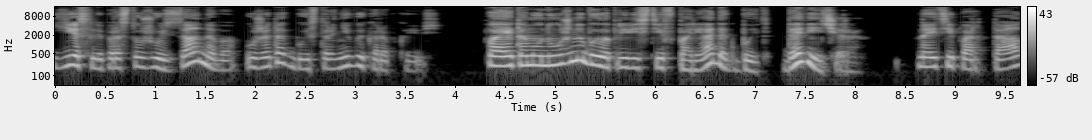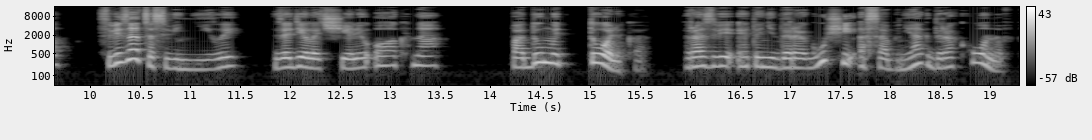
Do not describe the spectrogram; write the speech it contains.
Если простужусь заново, уже так быстро не выкарабкаюсь. Поэтому нужно было привести в порядок быт до вечера. Найти портал, связаться с винилой, заделать щели у окна. Подумать только, разве это не дорогущий особняк драконов?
